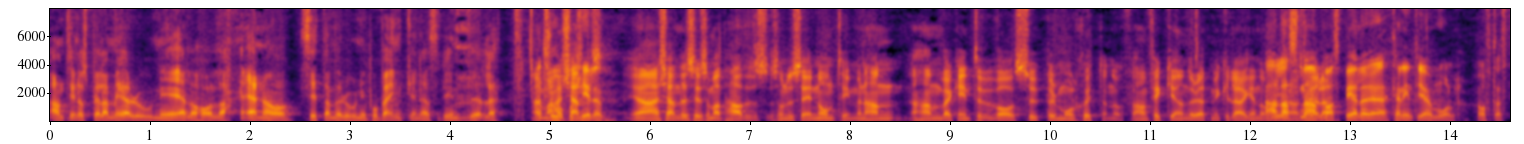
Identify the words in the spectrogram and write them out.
antingen att spela med Rooney eller hålla, än att sitta med Rooney på bänken. Alltså det är inte lätt. Ja, Jag tror han på kändes, killen. ja, han kändes ju som att han hade, som du säger, någonting, men han, han verkar inte vara supermålskytten då, för han fick ju ändå rätt mycket lägen. alla snabba spelare kan inte göra mål, oftast.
